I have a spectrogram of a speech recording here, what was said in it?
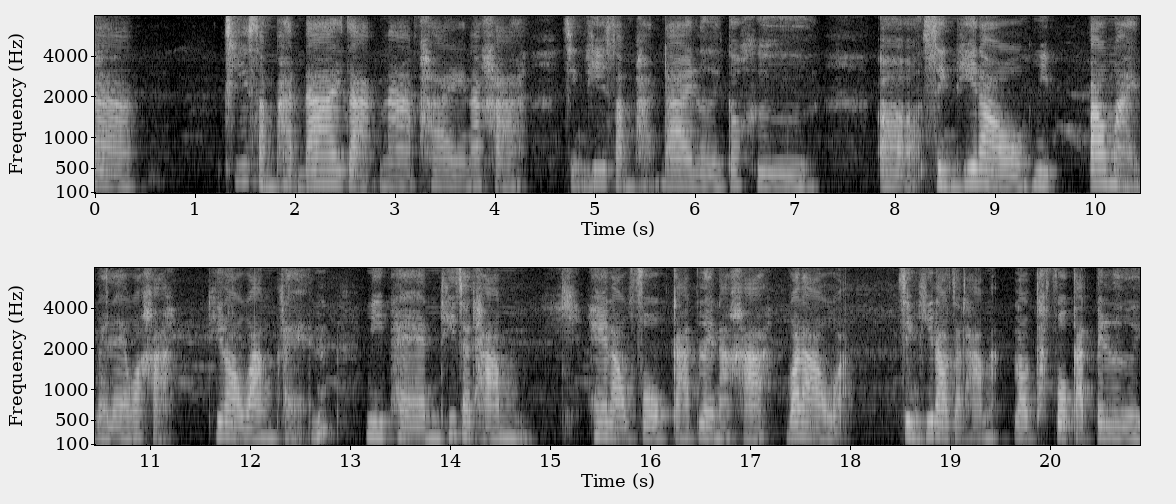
จากที่สัมผัสได้จากหน้าไพ่นะคะ สิ่งที่สัมผัสได้เลยก็คือออสิ่งที่เรามีเป้าหมายไว้แล้วอะค่ะ ที่เราวางแผน มีแผนที่จะทำ ให้เราโฟกัสเลยนะคะ ว่าเราอะสิ่งที่เราจะทำอะเราโฟกัสไปเลย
